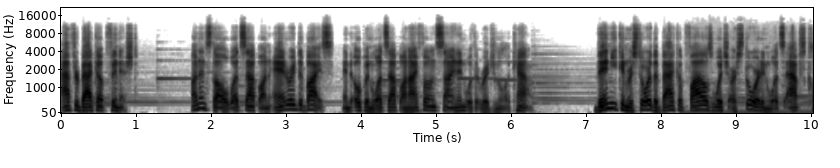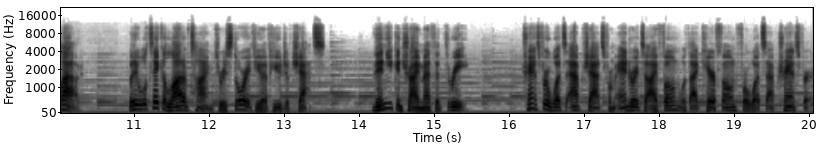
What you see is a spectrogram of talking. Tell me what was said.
After backup finished, uninstall WhatsApp on Android device and open WhatsApp on iPhone sign in with original account. Then you can restore the backup files which are stored in WhatsApp's cloud. But it will take a lot of time to restore if you have huge of chats. Then you can try method 3. Transfer WhatsApp chats from Android to iPhone with iCareFone for WhatsApp transfer.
